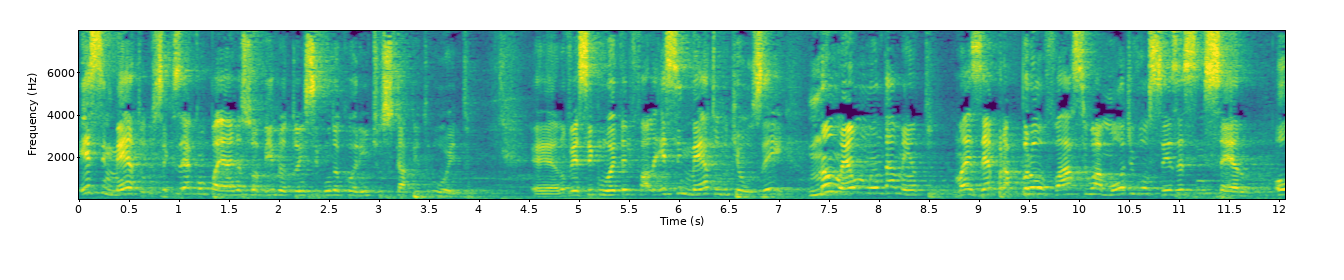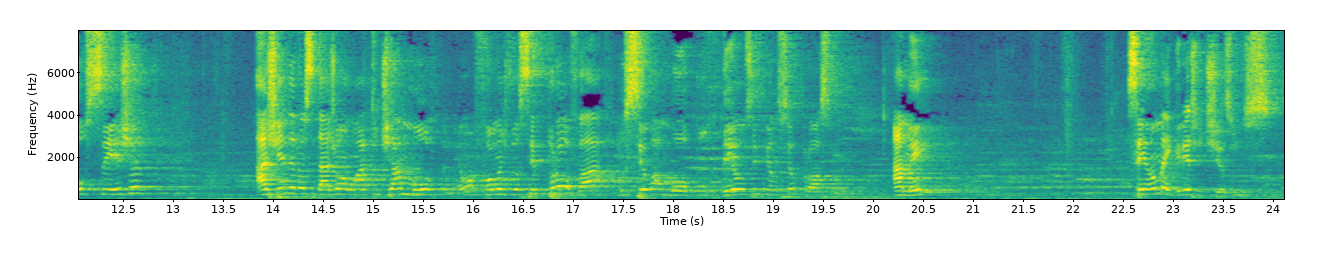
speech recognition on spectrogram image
Esse método, se você quiser acompanhar na sua Bíblia, eu estou em 2 Coríntios capítulo 8. É, no versículo 8 ele fala: Esse método que eu usei não é um mandamento, mas é para provar se o amor de vocês é sincero. Ou seja, a generosidade é um ato de amor também, é uma forma de você provar o seu amor por Deus e pelo seu próximo. Amém? Você ama a igreja de Jesus?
